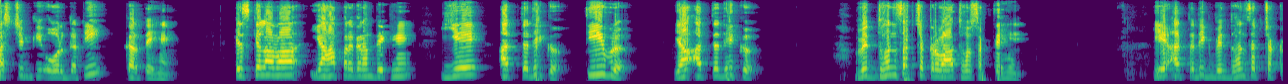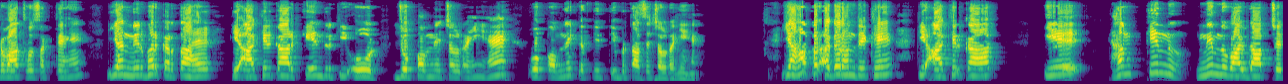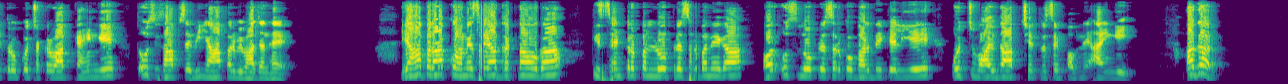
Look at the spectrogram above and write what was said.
पश्चिम की ओर गति करते हैं। इसके अलावा यहाँ पर अगर हम देखें, ये अत्यधिक तीव्र या अत्यधिक विध्वंसक चक्रवात हो सकते हैं। ये अत्यधिक विध्वंसक चक्रवात हो सकते हैं। यह निर्भर करता है कि आखिरकार केंद्र की ओर जो पवने चल रही हैं, वो पवने कितनी तीव्रता से चल रही हैं। यहाँ पर अगर हम देखें कि आखिरकार ये हम किन निम्न वायुदाब क्षेत्रों को चक्रवात कहेंगे? तो उस हिसाब से भी यहाँ पर विभाजन है। यहाँ पर आपको हमेशा याद रखना होगा कि सेंटर पर लो प्रेशर बनेगा और उस लो प्रेशर को भरने के लिए उच्च वायुदाब क्षेत्र से पवने आएँगी। अगर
